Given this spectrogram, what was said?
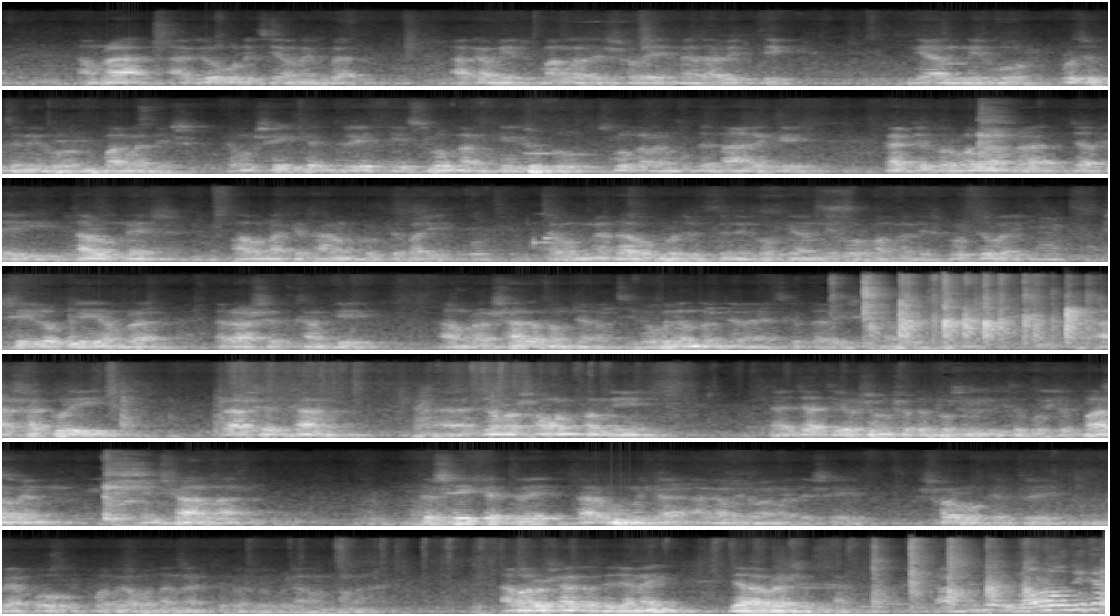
আমরা আগেও বলেছি অনেকবার আগামীর বাংলাদেশ হবে মেধাভিত্তিক জ্ঞান নির্ভর প্রযুক্তি নির্ভর বাংলাদেশ। এবং সেই ক্ষেত্রে এই স্লোগানকে শুধু স্লোগানের মধ্যে না রেখে কার্যকরভাবে আমরা যাতে এই তারুণ্যের ভাবনাকে ধারণ করতে পারি এবং মেধা ও প্রযুক্তি নির্ভর জ্ঞান নির্ভর বাংলাদেশ করতে পারি, সেই লক্ষ্যেই আমরা রাশেদ খানকে আমরা স্বাগতম জানাচ্ছি, অভিনন্দন জানাই আজকে তার এই আশা করি রাশেদ খান জনসমর্থন নিয়ে জাতীয় সংসদে প্রতিনিধিত্ব করতে পারবেন, ইনশাআল্লাহ। তো সেই ক্ষেত্রে তার ভূমিকা আগামী বাংলাদেশে সর্বক্ষেত্রে ব্যাপকভাবে অবদান রাখতে পারবে বলে আমার মনে হয়। আবারও স্বাগত জানাই যারা আমরা অধিকার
